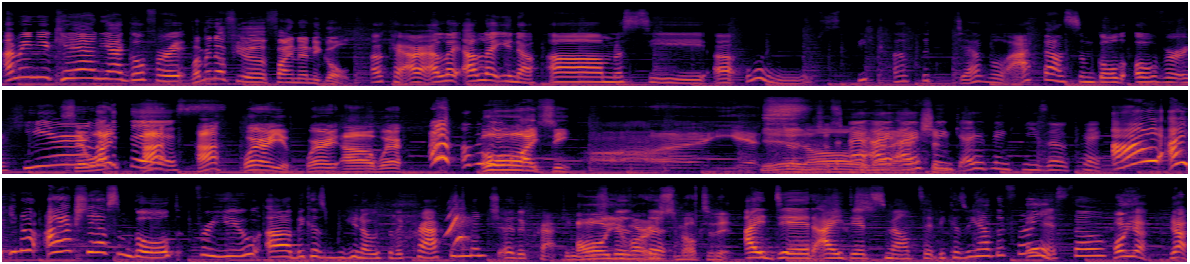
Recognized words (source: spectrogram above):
I mean, you can. Yeah, go for it. Let me know if you find any gold. Okay, all right. I'll let, I'll let you know. Um, let's see. Uh, ooh, speak of the devil. I found some gold over here. Say Look what? at this. Huh? huh? Where are you? Where? are Uh, where? Over here. Oh, I see. Uh, yes. Get Just- all I, I, I think I think he's okay. I, I, you know, I actually have some gold for you. Uh, because you know, for the crafting bench or the crafting. Oh, bench, you've the- already the- smelted it. I did. I did smelt it because we have the furnace. So. Oh yeah, yeah.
